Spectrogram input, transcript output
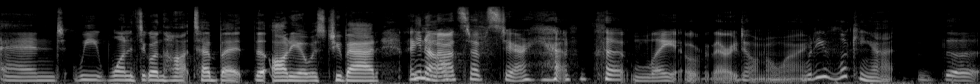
and we wanted to go in the hot tub but the audio was too bad. I you know, cannot stop staring at the light over there. I don't know why. what are you looking at? the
